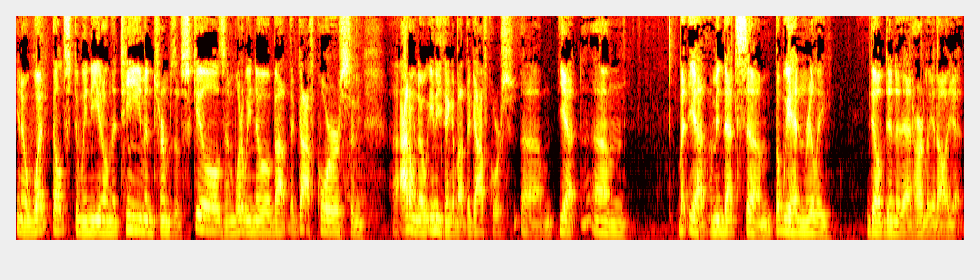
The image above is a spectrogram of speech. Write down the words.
you know, what else do we need on the team in terms of skills, and what do we know about the golf course, and uh, I don't know anything about the golf course um, yet, um, but yeah, I mean that's, um, but we hadn't really delved into that hardly at all yet.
